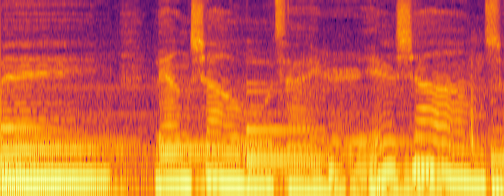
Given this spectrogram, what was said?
梅，两小无猜日夜相随。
